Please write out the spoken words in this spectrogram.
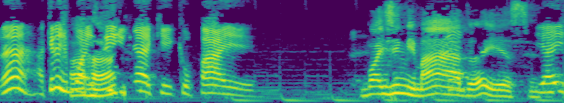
né? Aqueles boyzinhos, né? Que, que o pai Boyzinho mimado, é, é isso. E aí,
